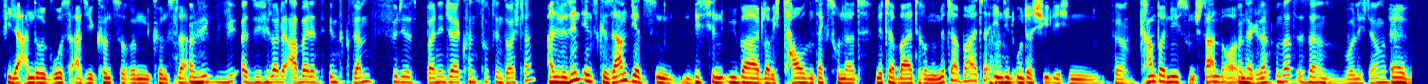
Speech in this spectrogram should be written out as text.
viele andere großartige Künstlerinnen und Künstler. Und wie, wie, also wie viele Leute arbeiten jetzt insgesamt für dieses Banijay-Konstrukt in Deutschland? Also wir sind insgesamt jetzt ein bisschen über, glaube ich, 1600 Mitarbeiterinnen und Mitarbeiter Ja. in den unterschiedlichen Firmen. Companies und Standorten. Und der Gesamtumsatz ist dann, wo liegt der ungefähr? Äh,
